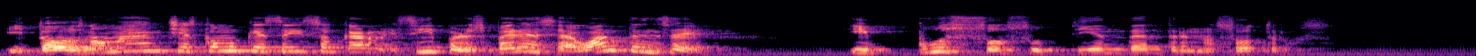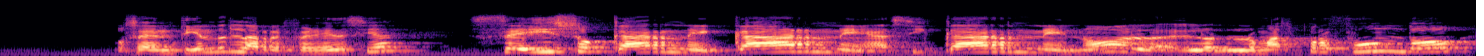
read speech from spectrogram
Y todos, no manches, ¿cómo que se hizo carne? Sí, pero espérense, aguántense. Y puso su tienda entre nosotros. O sea, ¿entiendes la referencia? Se hizo carne, carne, así carne, ¿no? Lo, más profundo.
